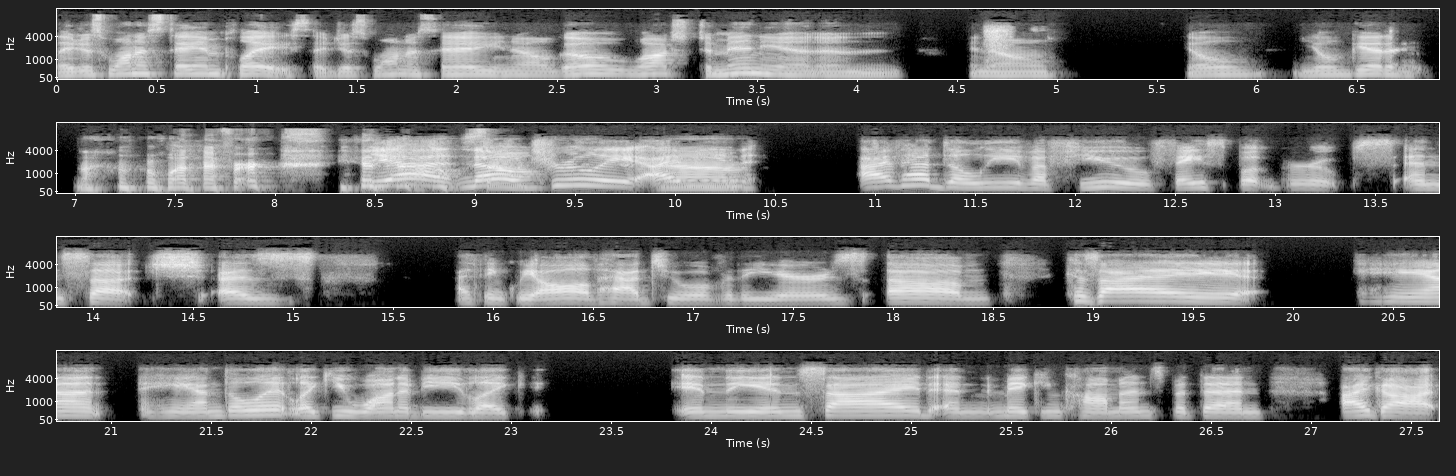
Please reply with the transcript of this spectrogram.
they just want to stay in place. They just want to say you know go watch dominion and you know you'll you'll get it whatever yeah know? no so, truly i um, mean i've had to leave a few facebook groups and such as i think we all have had to over the years um because i can't handle it like you want to be like in the inside and making comments but then i got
